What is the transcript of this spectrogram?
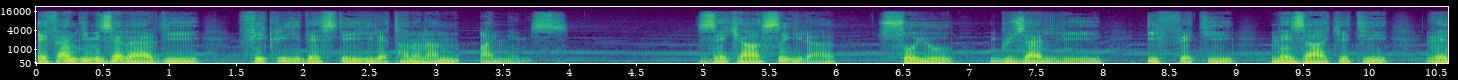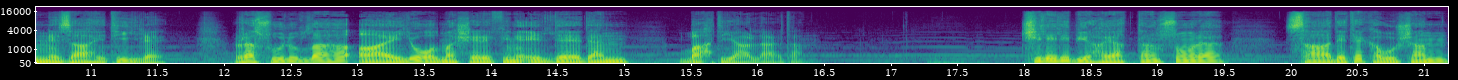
Efendimiz'e verdiği fikri desteğiyle tanınan annemiz. Zekasıyla, soyu, güzelliği, iffeti, nezaketi ve nezahetiyle Resulullah'a aile olma şerefini elde eden bahtiyarlardan. Çileli bir hayattan sonra saadete kavuşan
